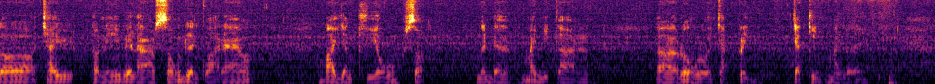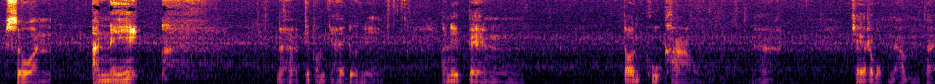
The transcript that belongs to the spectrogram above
ก็ใช้ตอนนี้เวลาสองเดือนกว่าแล้ว ใบยังเขียวสดเหมือนเดิมไม่มีการร่อร่วงโรยจากกลิ่นจากกิ่งของมันเลย ส่วนอันนี้นะฮะที่ผมจะให้ดูนี่ อันนี้เป็นต้นภูขาวนะฮะใช้ระบบน้ำเหมือนกัน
